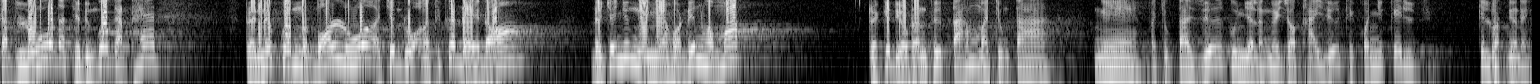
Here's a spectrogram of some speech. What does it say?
gặt lúa đó thì đừng có gặt hết. Rồi nếu quên một bó lúa ở trên ruộng thì cứ để đó. Để cho những người nghèo họ đến họ mót. Rồi cái điều răn thứ 8 mà chúng ta nghe và chúng ta giữ cũng như là người Do Thái giữ thì có những cái cái luật như này.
